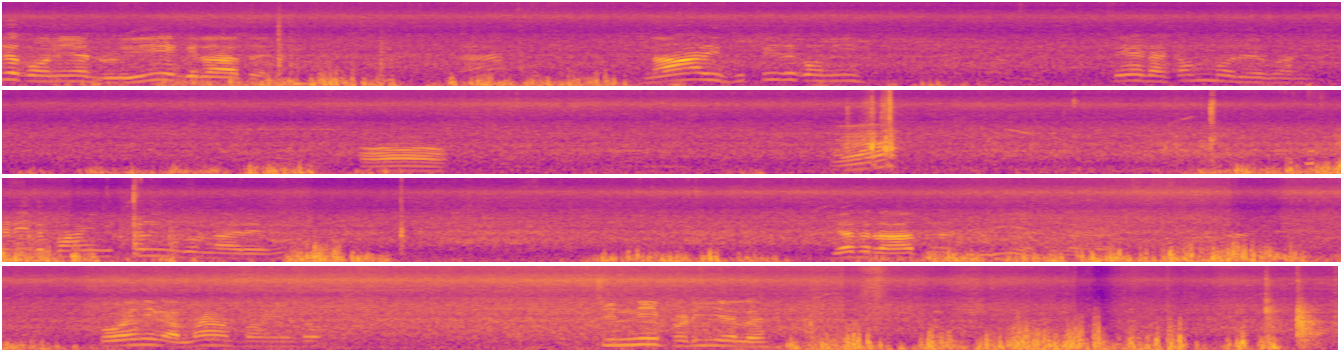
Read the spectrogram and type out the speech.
सुती तक होनी है डुली एक रात है ना री बुट्टी ते कोनी टेढ़ा कम हो रहा कोनी हाँ हैं बुट्टी ते पानी निकल नहीं कोना रे यार रात में डुली है कोई नहीं करना पानी तो चिन्नी पड़ी है ले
